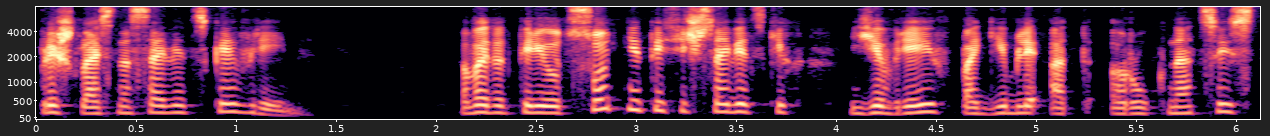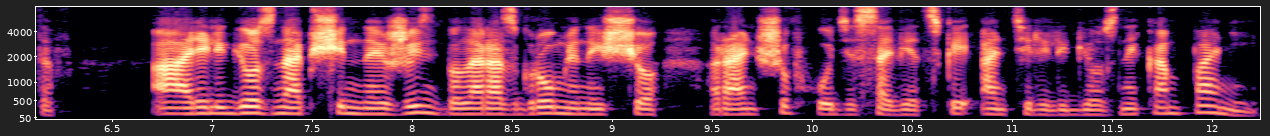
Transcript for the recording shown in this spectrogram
пришлась на советское время. В этот период сотни тысяч советских евреев погибли от рук нацистов, а религиозно-общинная жизнь была разгромлена еще раньше в ходе советской антирелигиозной кампании.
